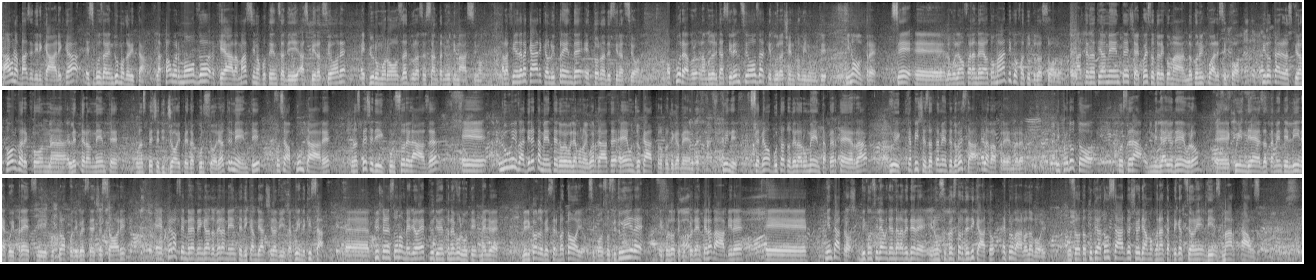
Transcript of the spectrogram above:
Ha una base di ricarica e si può usare in due modalità. La Power Mode che ha la massima potenza di aspirazione, è più rumorosa e dura 60 minuti massimo. Alla fine della carica lui prende e torna a destinazione oppure la modalità silenziosa che dura 100 minuti. Inoltre se eh, lo vogliamo fare andare in automatico fa tutto da solo. Alternativamente c'è questo telecomando con il quale si può pilotare l'aspirapolvere con eh, letteralmente una specie di joypad a cursori, altrimenti possiamo puntare una specie di cursore laser e lui va direttamente dove vogliamo noi, guardate è un giocattolo praticamente, quindi se abbiamo buttato della rumenta per terra lui capisce esattamente dove sta e la va a prendere. Il prodotto costerà un migliaio di euro, eh, quindi è esattamente in linea con i prezzi purtroppo di questi accessori, eh, però sembrerebbe in grado veramente di cambiarci la vita, quindi chissà, eh, più ce ne sono meglio è, più diventano evoluti, meglio è. Vi ricordo che il serbatoio si può sostituire, il prodotto è completamente lavabile e nient'altro, vi consigliamo di andare a vedere in un superstore dedicato e provarlo da voi. Un saluto a tutti da Tonsardo e ci vediamo con altre applicazioni di Smart House.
